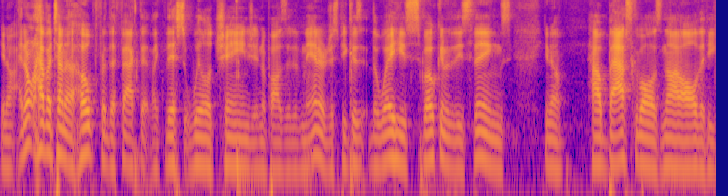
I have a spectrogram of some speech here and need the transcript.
you know, I don't have a ton of hope for the fact that like this will change in a positive manner, just because the way he's spoken of these things you know how basketball is not all that he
